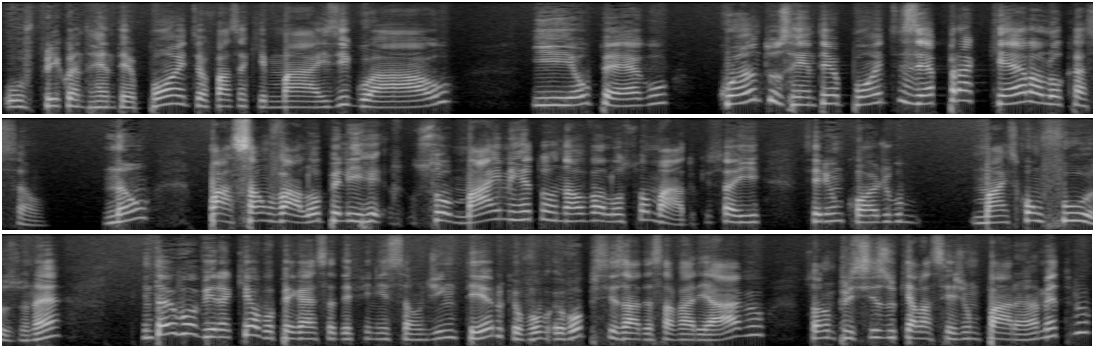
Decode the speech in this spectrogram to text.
o frequent enter point eu faço aqui mais igual e eu pego quantos enter points é para aquela locação. Não passar um valor para ele somar e me retornar o valor somado, que isso aí seria um código mais confuso, né? Então, eu vou vir aqui, eu vou pegar essa definição de inteiro, que eu vou, eu vou precisar dessa variável, só não preciso que ela seja um parâmetro,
